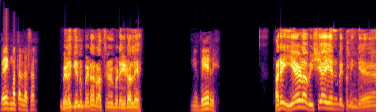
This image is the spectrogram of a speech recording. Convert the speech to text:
ಬೆಳಿಗ್ಗೆ ಮಾತಾಡಲ್ಲ ಸರ್? ಬೆಳಗ್ಗೆನೂ ಬೇಡ ರಾತ್ರಿನೂ ಬೇಡ ಇಡಲೆ. ನೀವು ಬೇರೆ. ಅರೆ ಹೇಳ ವಿಷಯ ಏನ್ ಬೇಕು ನಿಂಗೆ?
